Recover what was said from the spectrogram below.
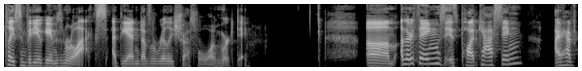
play some video games and relax at the end of a really stressful long workday. Um, other things is podcasting. I have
